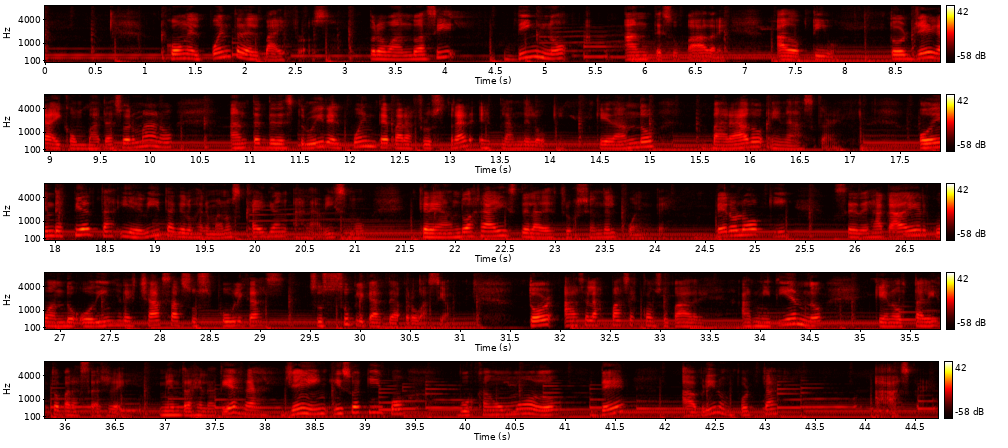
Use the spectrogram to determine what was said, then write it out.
con el puente del Bifrost, probando así digno ante su padre adoptivo. Thor llega y combate a su hermano antes de destruir el puente para frustrar el plan de Loki, quedando varado en Asgard. Odin despierta y evita que los hermanos caigan al abismo, creando a raíz de la destrucción del puente. Pero Loki se deja caer cuando Odín rechaza sus, públicas, sus súplicas de aprobación. Thor hace las paces con su padre, admitiendo que no está listo para ser rey. Mientras en la Tierra, Jane y su equipo buscan un modo de abrir un portal a Asgard.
